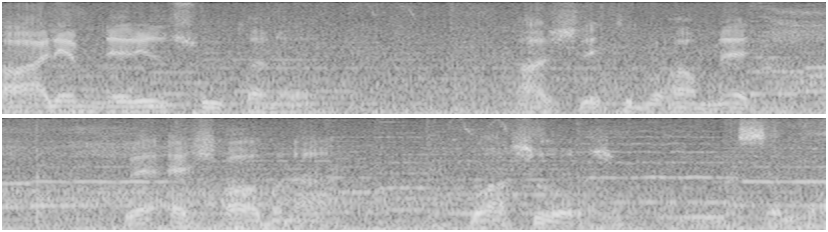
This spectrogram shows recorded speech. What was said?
alemlerin sultanı Hazreti Muhammed ve eshabına vasıl olsun. Mesela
